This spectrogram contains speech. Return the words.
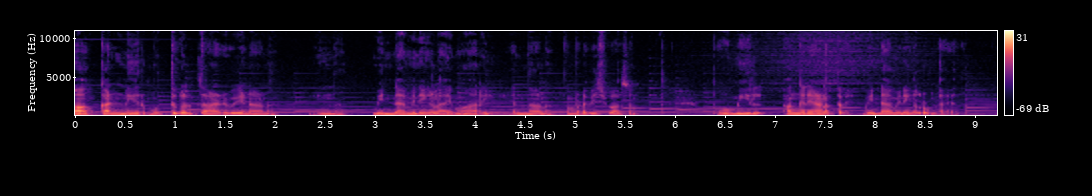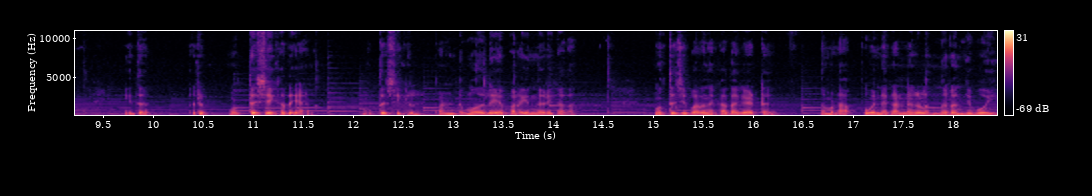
ആ കണ്ണീർ മുത്തുകൾ താഴെ വീണാണ് ഇന്ന് മിന്നാമിനികളായി മാറി എന്നാണ് നമ്മുടെ വിശ്വാസം. ഭൂമിയിൽ അങ്ങനെയാണത്രേ മിന്നാമിനികൾ ഉണ്ടായത് ഇത് ഒരു മുത്തശ്ശി കഥയാണ് മുത്തശ്ശികൾ പണ്ട് മുതലേ പറയുന്നൊരു കഥ. മുത്തശ്ശി പറഞ്ഞ കഥ കേട്ട് നമ്മുടെ അപ്പുവിന്റെ കണ്ണുകളും നിറഞ്ഞു പോയി.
